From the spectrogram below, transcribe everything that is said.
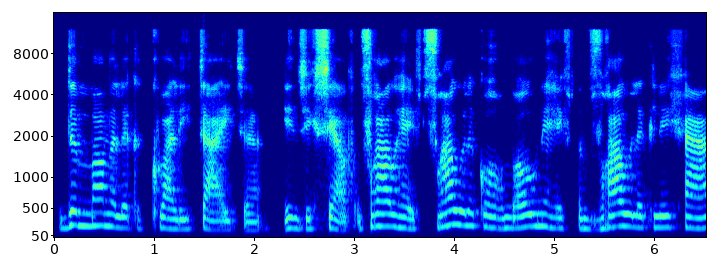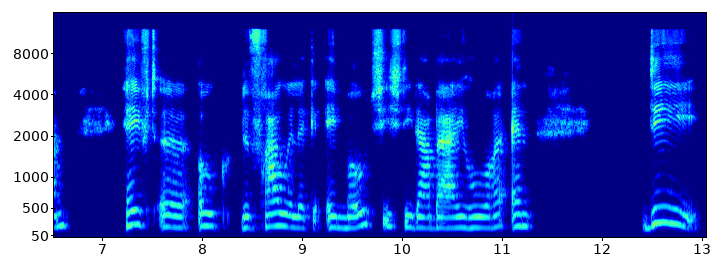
de mannelijke kwaliteiten in zichzelf. Een vrouw heeft vrouwelijke hormonen, heeft een vrouwelijk lichaam, heeft uh, ook de vrouwelijke emoties die daarbij horen. En die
